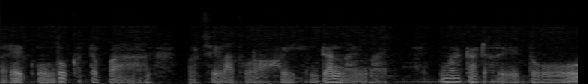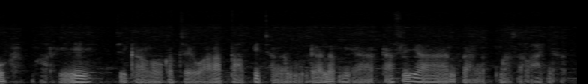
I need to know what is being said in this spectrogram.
baik untuk ke depan, bersilaturahim dan lain-lain. Maka dari itu, mari kalau kecewa tapi jangan mendalam ya. Kasihan banget masalahnya.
